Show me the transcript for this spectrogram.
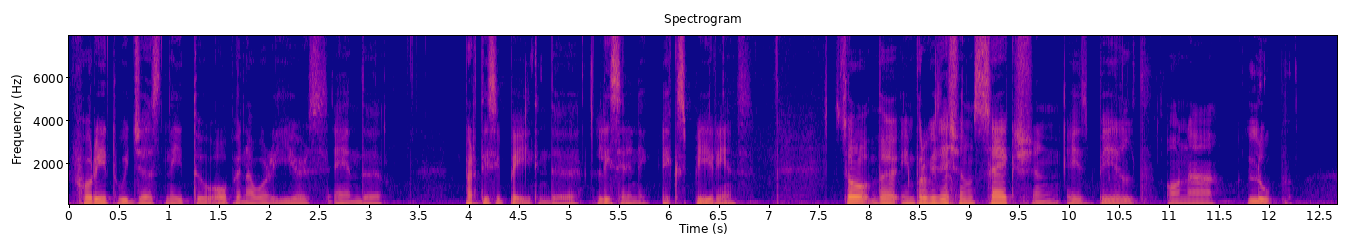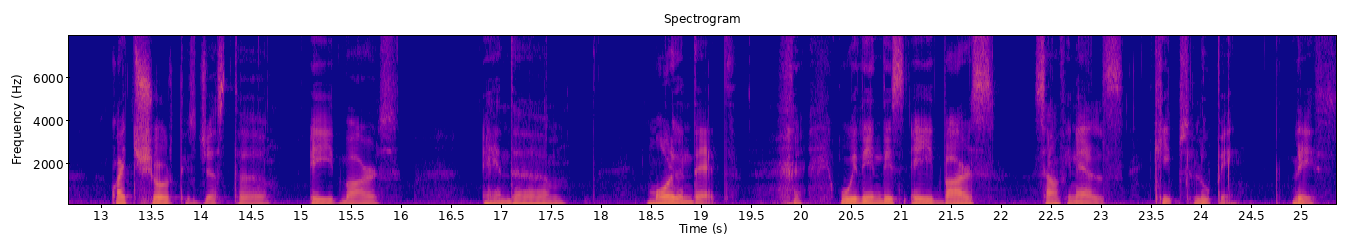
For it, we just need to open our ears and uh, participate in the listening experience. So, the improvisation section is built on a loop, quite short, it's just uh, 8 bars, and um, more than that, within these 8 bars, something else keeps looping. This.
